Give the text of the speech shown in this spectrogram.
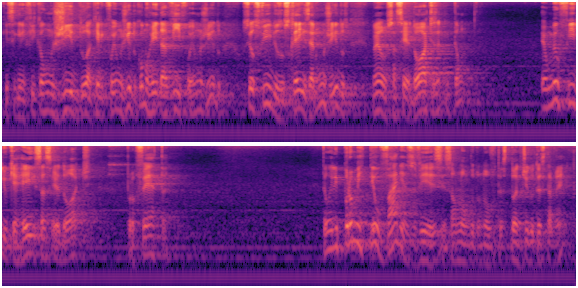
que significa ungido, aquele que foi ungido, como o rei Davi foi ungido, os seus filhos, os reis eram ungidos, não é? os sacerdotes. Então, é o meu filho que é rei, sacerdote, profeta. Então ele prometeu várias vezes ao longo do Novo do Antigo Testamento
